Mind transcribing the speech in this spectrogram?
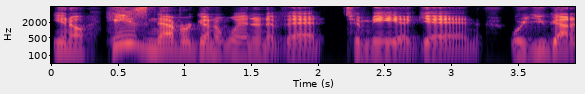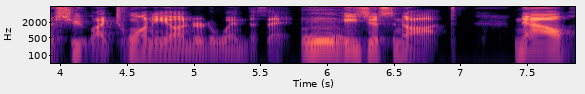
you know, he's never going to win an event to me again where you got to shoot like 20 under to win the thing. Mm. He's just not. Now,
